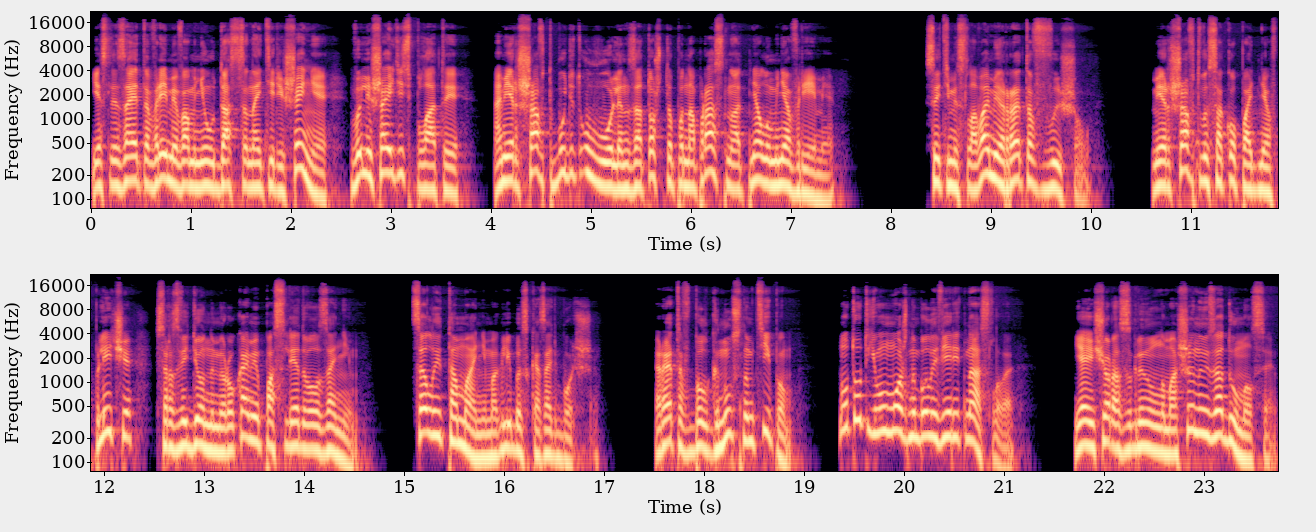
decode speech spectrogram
«Если за это время вам не удастся найти решение, вы лишаетесь платы, а Мершафт будет уволен за то, что понапрасну отнял у меня время». С этими словами Ретов вышел. Мершафт, высоко подняв плечи, с разведенными руками последовал за ним. Целые тома не могли бы сказать больше. Ретов был гнусным типом, но тут ему можно было верить на слово. Я еще раз взглянул на машину и задумался.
